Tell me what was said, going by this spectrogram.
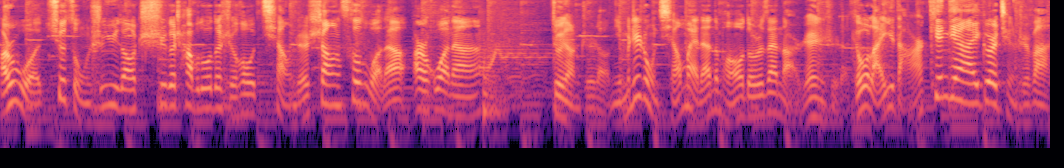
而我却总是遇到吃个差不多的时候抢着上厕所的二货呢？就想知道你们这种抢买单的朋友都是在哪儿认识的？给我来一沓，天天挨个请吃饭。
